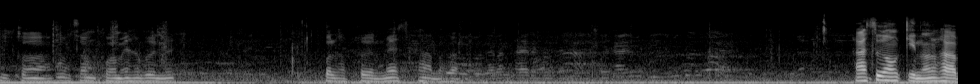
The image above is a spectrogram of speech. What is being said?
ดีก็พวกช่องครัวแม่เพิ่นเลยคนละเพลินแม่ทราบนะครับหาซื้อของกินแล้วนะครับ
